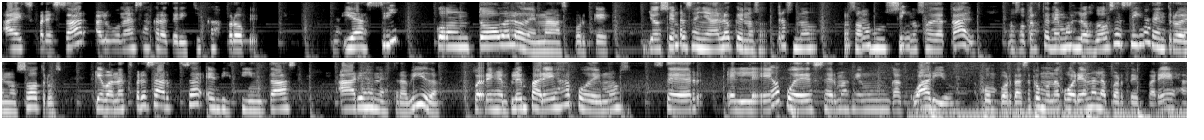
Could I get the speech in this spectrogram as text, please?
a expresar alguna de esas características propias. Y así con todo lo demás, porque yo siempre señalo que nosotros no somos un signo zodiacal, nosotros tenemos los 12 signos dentro de nosotros que van a expresarse en distintas áreas de nuestra vida. Por ejemplo, en pareja podemos ser, el Leo puede ser más bien un acuario, comportarse como un acuariano en la parte de pareja,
